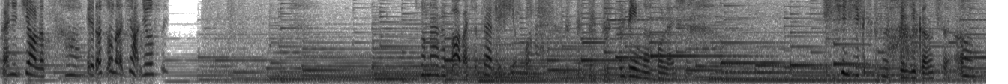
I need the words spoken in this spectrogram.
赶紧叫了车，给他送到抢救室。”从那他爸爸就再没醒过来了。什么病啊？后来是心肌梗塞。心肌梗死。嗯。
